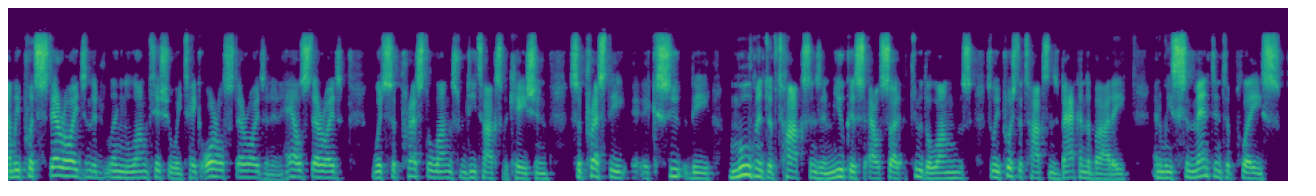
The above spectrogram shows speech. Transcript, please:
And we put steroids in the, lung tissue. We take oral steroids and inhale steroids, which suppress the lungs from detoxification, suppress the the movement of toxins and mucus outside through the lungs. So we push the toxins back in the body, and we cement into place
